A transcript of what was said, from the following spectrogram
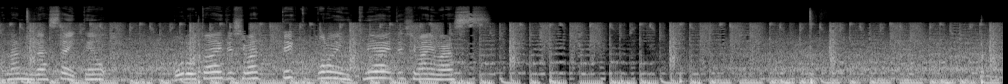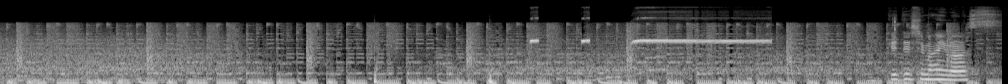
花見が浅い点をボールを捉えてしまって心に決められてしまいます。負けてしまいます。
